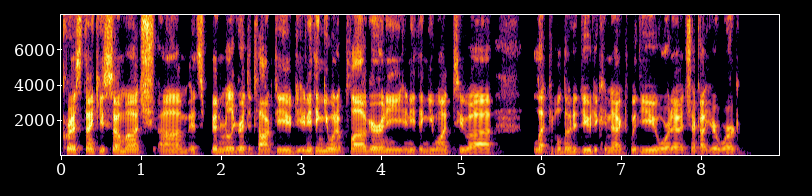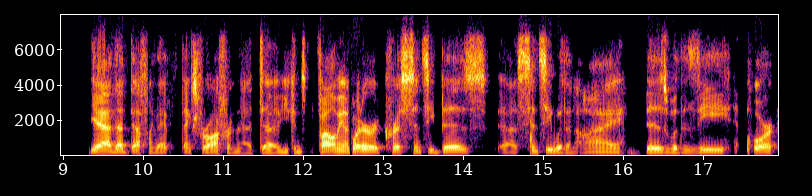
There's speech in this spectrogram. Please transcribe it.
Chris, thank you so much. Um, it's been really great to talk to you. Anything you want to plug or any, anything you want to uh, let people know to do to connect with you or to check out your work? Yeah, that definitely. That thanks for offering that. Uh, you can follow me on Twitter at Chris Cincy Biz, uh, Cincy with an I, Biz with a Z, or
